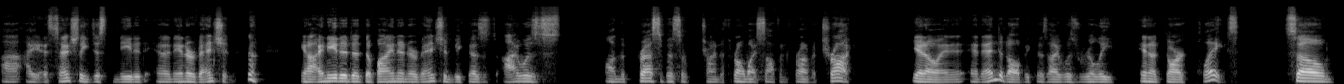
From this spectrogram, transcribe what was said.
uh, I essentially just needed an intervention. you know, I needed a divine intervention because I was on the precipice of trying to throw myself in front of a truck, you know, and and end it all because I was really in a dark place. So,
